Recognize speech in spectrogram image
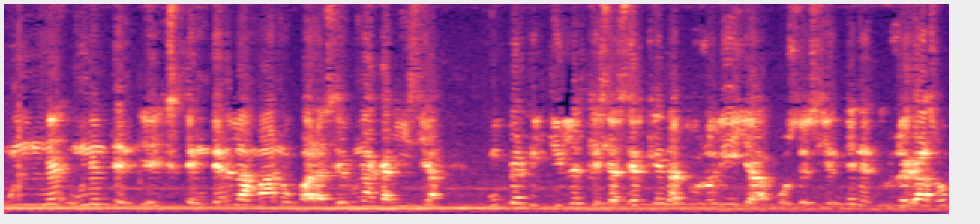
un ente- extender la mano para hacer una caricia, un permitirles que se acerquen a tu rodilla o se sienten en tu regazo,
